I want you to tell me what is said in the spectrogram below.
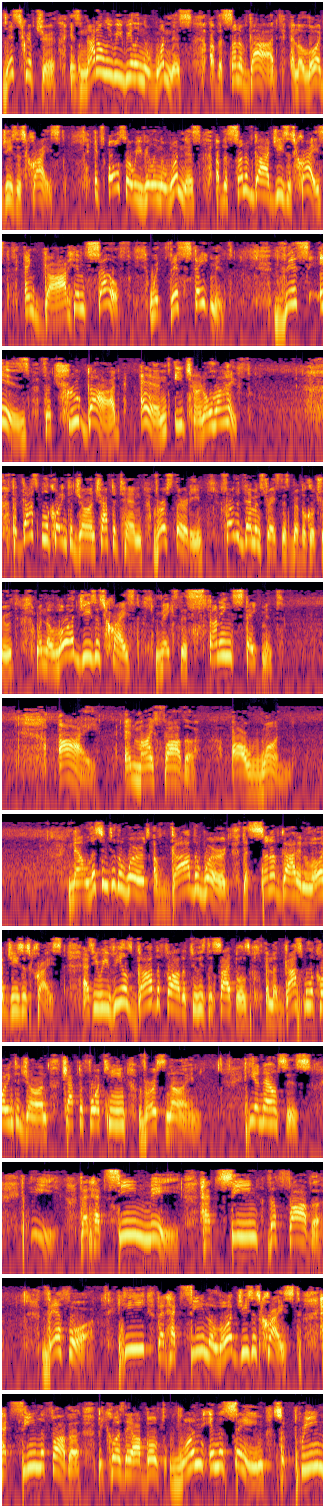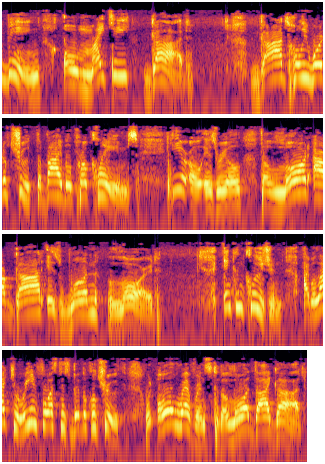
This scripture is not only revealing the oneness of the Son of God and the Lord Jesus Christ, it's also revealing the oneness of the Son of God, Jesus Christ, and God Himself with this statement. This is the true God and eternal life. The Gospel according to John chapter 10 verse 30 further demonstrates this biblical truth when the Lord Jesus Christ makes this stunning statement. I and my Father are one. Now listen to the words of God the Word, the Son of God and Lord Jesus Christ, as he reveals God the Father to his disciples in the Gospel according to John, chapter 14, verse 9. He announces, He that hath seen me hath seen the Father. Therefore, he that hath seen the Lord Jesus Christ hath seen the Father, because they are both one in the same supreme being, Almighty God. God's holy word of truth, the Bible proclaims, Hear, O Israel, the Lord our God is one Lord. In conclusion, I would like to reinforce this biblical truth with all reverence to the Lord thy God.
